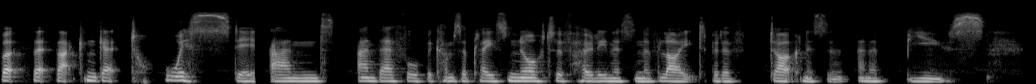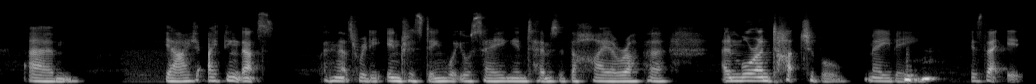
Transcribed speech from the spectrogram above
but that that can get twisted and and therefore becomes a place not of holiness and of light, but of darkness and, and abuse. Um, yeah, I, I, think that's I think that's really interesting what you're saying in terms of the higher upper and more untouchable. Maybe mm-hmm. is that it?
